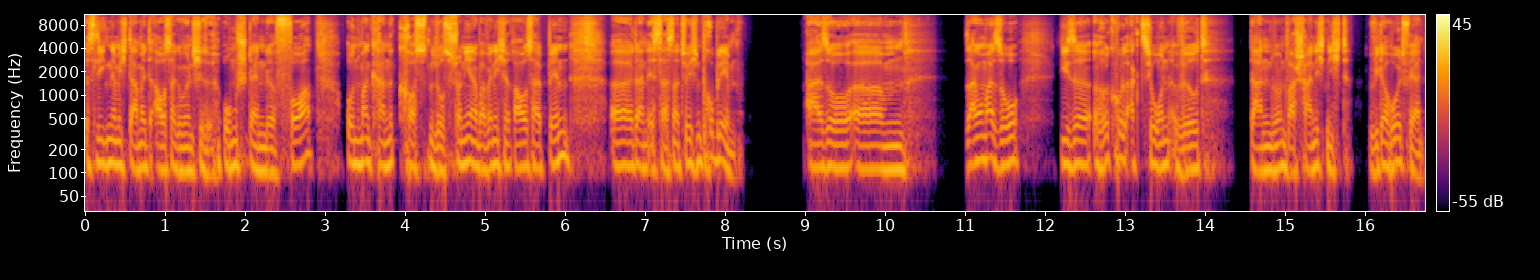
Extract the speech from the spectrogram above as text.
Es liegen nämlich damit außergewöhnliche Umstände vor und man kann kostenlos stornieren. Aber wenn ich raushalb bin, äh, dann ist das natürlich ein Problem. Also ähm, sagen wir mal so, diese Rückholaktion wird dann wahrscheinlich nicht wiederholt werden.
